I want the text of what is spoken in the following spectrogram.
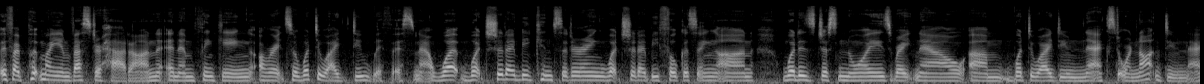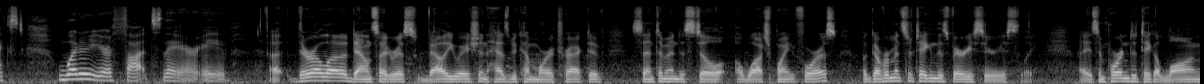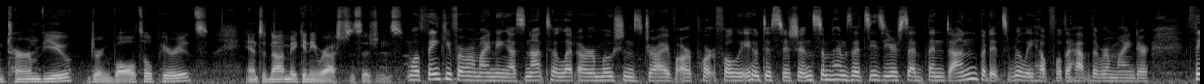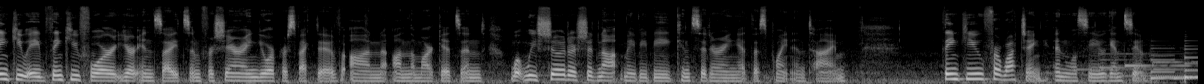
If I put my investor hat on and I'm thinking, all right, so what do I do with this now? What what should I be considering? What should I be focusing on? What is just noise right now? Um, what do I do next or not do next? What are your thoughts there, Abe? Uh, there are a lot of downside risks. Valuation has become more attractive. Sentiment is still a watch point for us, but governments are taking this very seriously. Uh, it's important to take a long term view during volatile periods and to not make any rash decisions. Well, thank you for reminding us not to let our emotions drive our portfolio decisions. Sometimes that's easier said than done, but it's really helpful to have the reminder. Thank you, Abe. Thank you for your insights and for sharing your perspective on, on the markets and what we should or should not maybe be considering at this point in time. Thank you for watching, and we'll see you again soon.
